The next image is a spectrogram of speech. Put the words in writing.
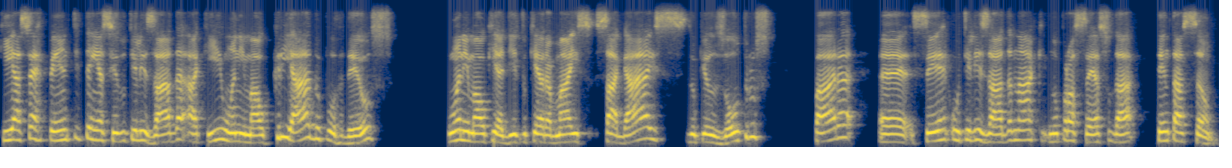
que a serpente tenha sido utilizada aqui, um animal criado por Deus, um animal que é dito que era mais sagaz do que os outros, para é, ser utilizada na, no processo da tentação.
